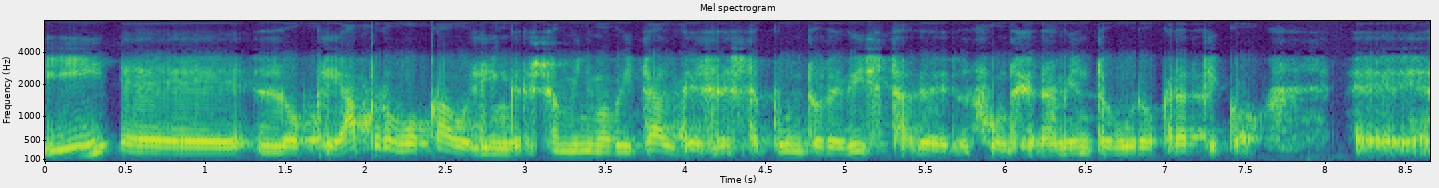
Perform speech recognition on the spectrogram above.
y eh, ha provocado el ingreso mínimo vital desde este punto de vista del funcionamiento burocrático, eh,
